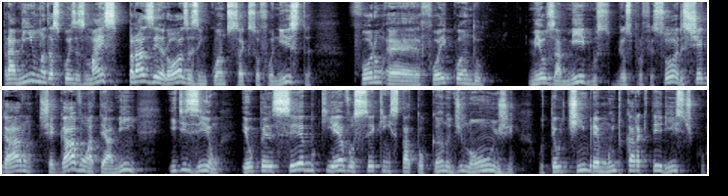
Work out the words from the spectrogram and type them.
Para mim, uma das coisas mais prazerosas enquanto saxofonista foram, é, foi quando meus amigos, meus professores chegaram, chegavam até a mim e diziam: "Eu percebo que é você quem está tocando de longe. O teu timbre é muito característico.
